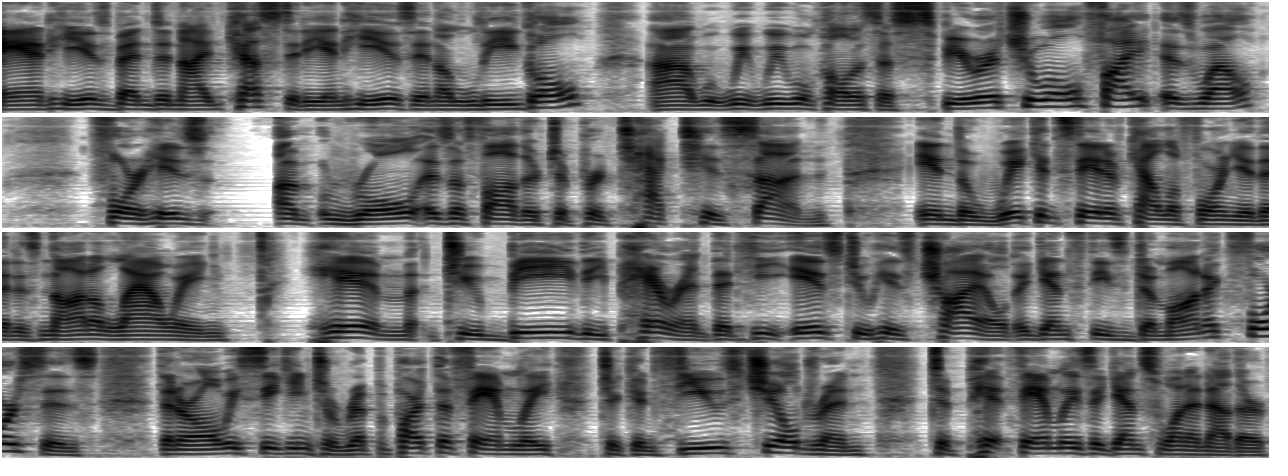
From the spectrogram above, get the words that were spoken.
and he has been denied custody, and he is in a legal, uh, we, we will call this a spiritual fight as well, for his um, role as a father to protect his son in the wicked state of California that is not allowing him to be the parent that he is to his child against these demonic forces that are always seeking to rip apart the family, to confuse children, to pit families against one another.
